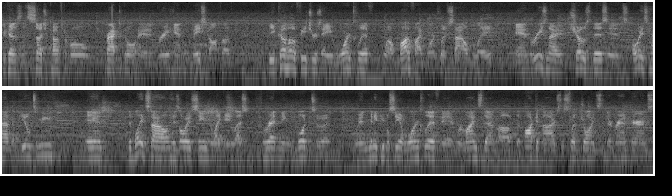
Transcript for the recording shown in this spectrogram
because it's such a comfortable, practical, and great handle to base it off of. The Coho features a Wharncliffe, well, modified Wharncliffe style blade and the reason I chose this is it's always had an appeal to me and the blade style has always seemed like a less threatening look to it. When many people see a Wharncliffe, it reminds them of the pocket knives, the slip joints that their grandparents,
